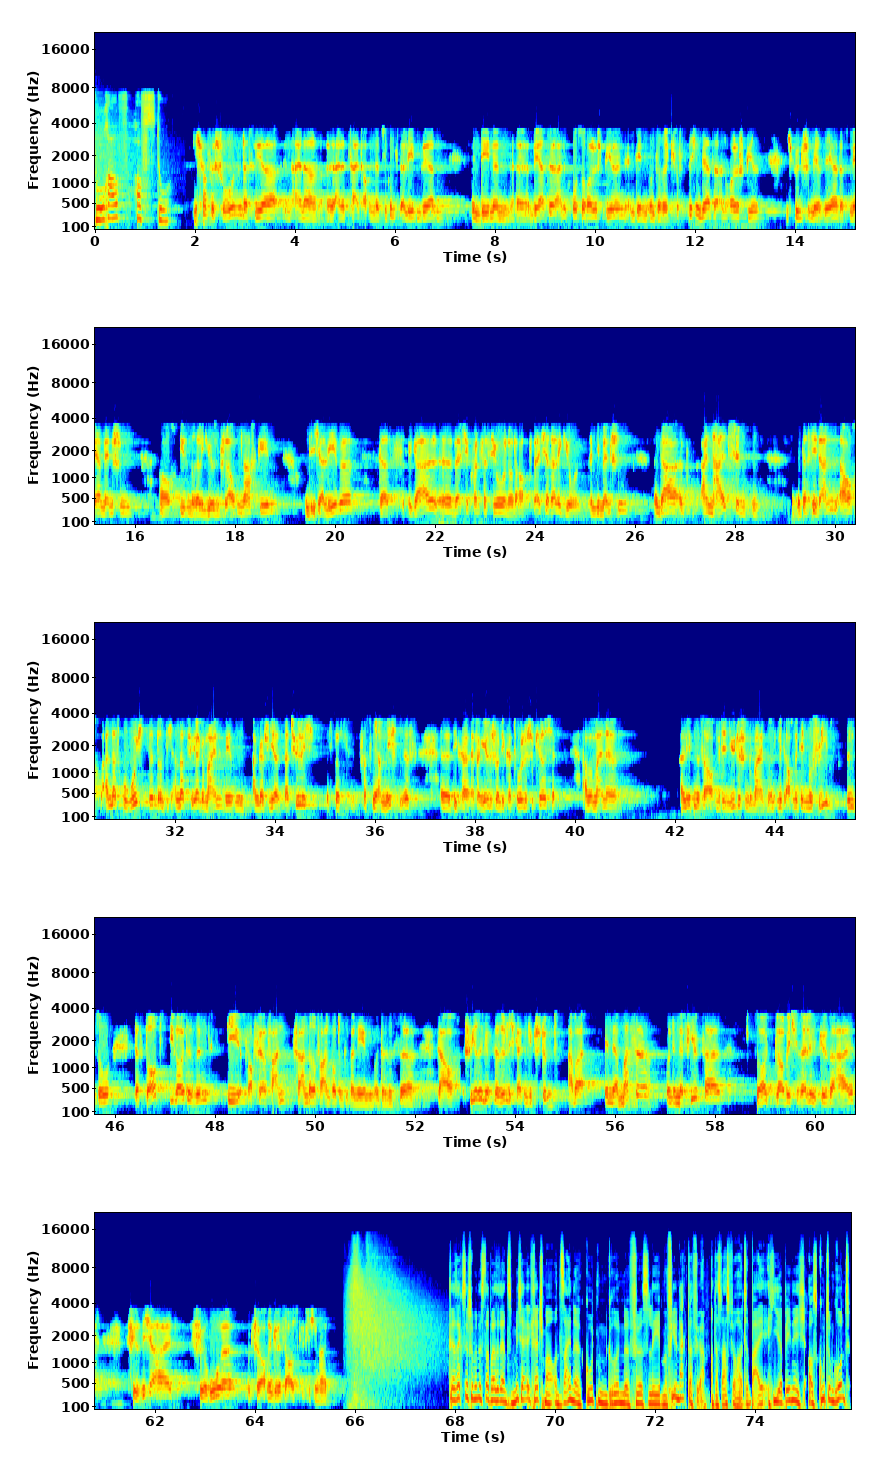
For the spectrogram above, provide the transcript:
Worauf hoffst du? Ich hoffe schon, dass wir in einer äh, eine Zeit auch in der Zukunft erleben werden, in denen äh, Werte eine große Rolle spielen, in denen unsere christlichen Werte eine Rolle spielen. Ich wünsche mir sehr, dass mehr Menschen auch diesem religiösen Glauben nachgehen. Und ich erlebe, dass egal äh, welche Konfession oder auch welche Religion, wenn die Menschen da einen Halt finden, dass sie dann auch anders beruhigt sind und sich anders für ihr Gemeinwesen engagieren. Natürlich ist das, was mir am nächsten ist, die evangelische und die katholische Kirche. Aber meine Erlebnisse auch mit den jüdischen Gemeinden und mit, auch mit den Muslimen sind so, dass dort die Leute sind, die auch für, für andere Verantwortung übernehmen. Und dass es äh, da auch schwierige Persönlichkeiten gibt, stimmt. Aber in der Masse und in der Vielzahl sorgt, glaube ich, religiöser Halt für Sicherheit, für Ruhe und für auch eine gewisse Ausgeglichenheit. Der sächsische Ministerpräsident Michael Kretschmer und seine guten Gründe fürs Leben. Vielen Dank dafür. Und das war's für heute bei Hier bin ich aus gutem Grund,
